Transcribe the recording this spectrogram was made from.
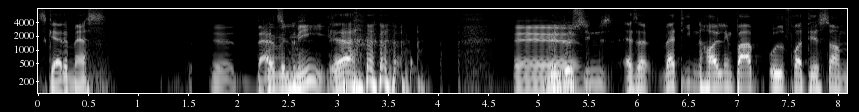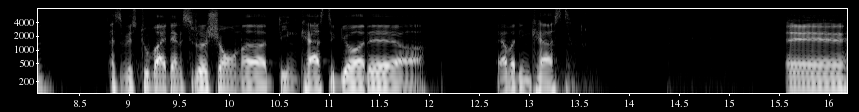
Skattemas. Uh, that's vil- me. Ja. Øh, Vil du synes, altså, hvad er din holdning bare ud fra det, som... Altså, hvis du var i den situation, og din kæreste gjorde det, og jeg var din kæreste. Øh,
